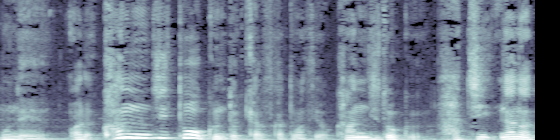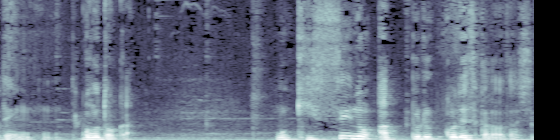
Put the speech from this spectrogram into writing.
う。もうね、あれ、漢字トークの時から使ってますよ。漢字トーク。8、7.5とか。もう生粋のアップルっ子ですから、私。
